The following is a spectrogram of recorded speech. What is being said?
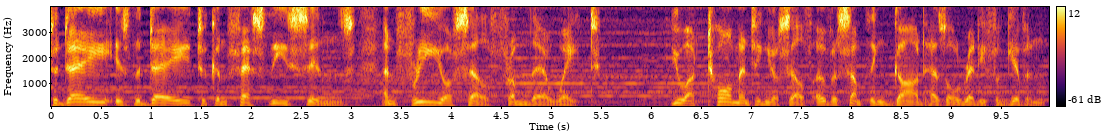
Today is the day to confess these sins and free yourself from their weight. You are tormenting yourself over something God has already forgiven.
